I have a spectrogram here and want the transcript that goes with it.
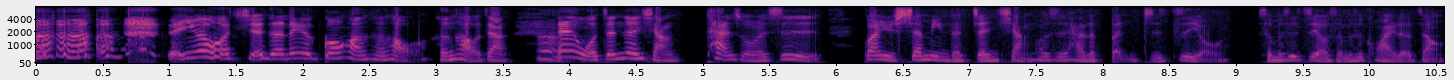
对，因为我觉得那个光环很好很好这样，但是我真正想探索的是关于生命的真相，或是它的本质，自由，什么是自由，什么是快乐这种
